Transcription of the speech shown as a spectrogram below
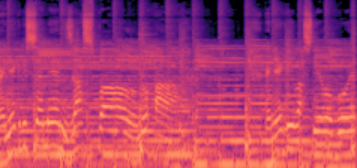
A někdy jsem jen zaspal, no a někdy vlastně oboje.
